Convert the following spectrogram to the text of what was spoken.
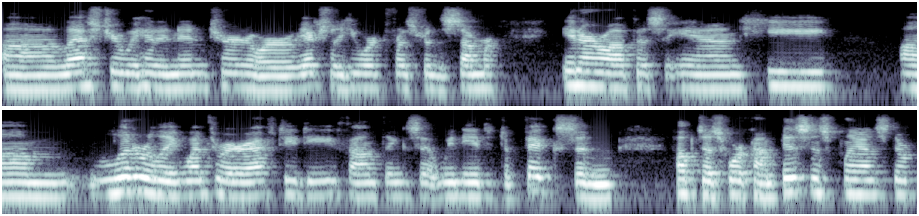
Uh, last year, we had an intern, or actually, he worked for us for the summer in our office, and he um, literally went through our FDD, found things that we needed to fix, and helped us work on business plans. They're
